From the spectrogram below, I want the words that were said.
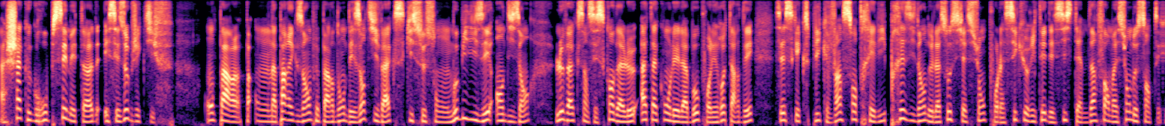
À chaque groupe ses méthodes et ses objectifs. On, a par exemple pardon, des antivax qui se sont mobilisés en disant Le vaccin c'est scandaleux, attaquons les labos pour les retarder. C'est ce qu'explique Vincent Trelli, président de l'Association pour la sécurité des systèmes d'information de santé.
